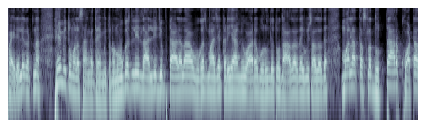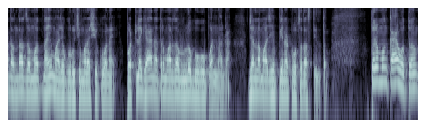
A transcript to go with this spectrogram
पाहिलेली घटना हे मी तुम्हाला सांगत आहे मित्रांनो. उगजली लाली जीप टाळायला उगच माझ्याकडे या मी वारं भरून देतो. दहा हजार द्या वीस हजार द्या मला तसला धुत्तार खोटा धंदा जमत नाही माझ्या गुरुची मला शिकवण आहे. पटलं घ्या ना तर माझा व्हिडिओ बघू पण नका. ज्यांना माझे हे पिना टोचत असतील तर. तर मग काय होतं?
